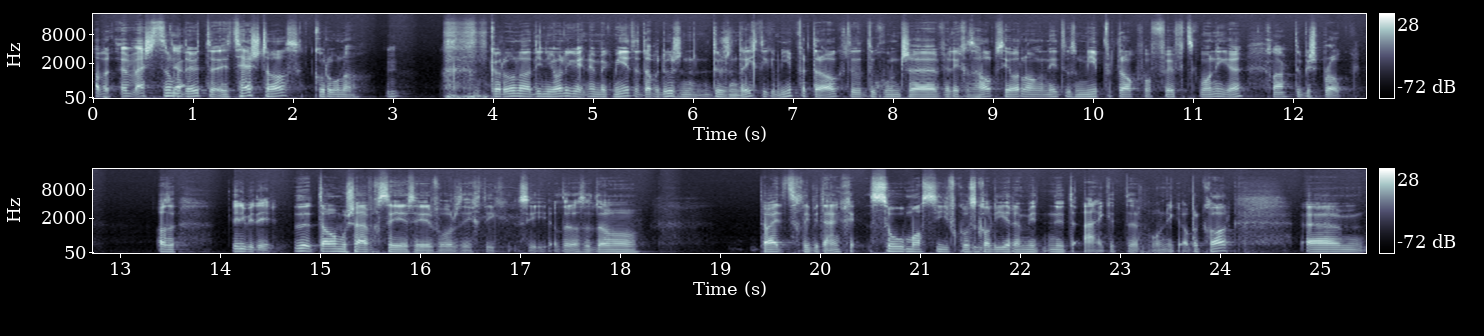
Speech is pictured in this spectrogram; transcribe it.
Aber äh, weißt du, nur ja. dort, jetzt hast du das, Corona. Hm. Corona, deine Wohnung wird nicht mehr gemietet, aber du hast einen, du hast einen richtigen Mietvertrag. Du, du kommst äh, vielleicht ein halbes Jahr lang nicht aus dem Mietvertrag von 50 Wohnungen. Klar. Du bist broke. Also, Bin ich bei dir? Da musst du einfach sehr, sehr vorsichtig sein. Oder? Also da da hätte ich ein bisschen Bedenken, so massiv skalieren mit nicht eigenen Wohnungen. Aber klar, ähm,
